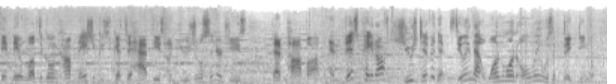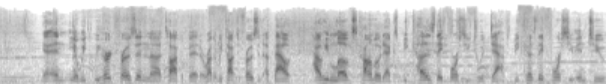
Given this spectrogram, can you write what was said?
they, they love to go in combination because you get to have these unusual synergies that pop up. And this paid off huge dividends. Dealing that 1-1 only was a big deal. Yeah, and you know, we, we heard Frozen uh, talk a bit, or rather, we talked to Frozen about how he loves combo decks because they force you to adapt, because they force you into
